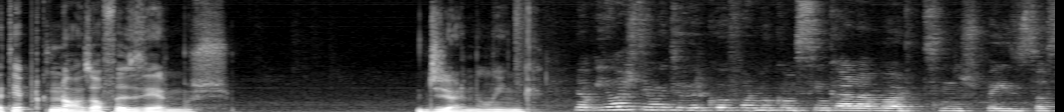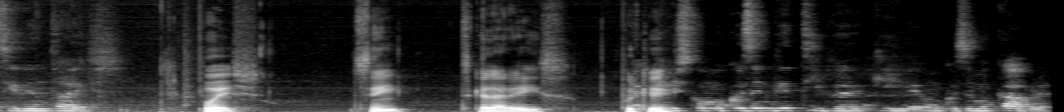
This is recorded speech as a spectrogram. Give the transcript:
até porque nós, ao fazermos journaling, Não, eu acho que tem muito a ver com a forma como se encara a morte nos países ocidentais. pois, sim, se calhar é isso. É Porquê? visto como uma coisa negativa aqui, é uma coisa macabra.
